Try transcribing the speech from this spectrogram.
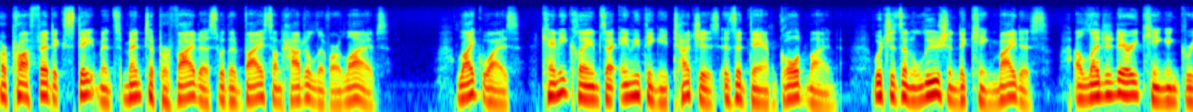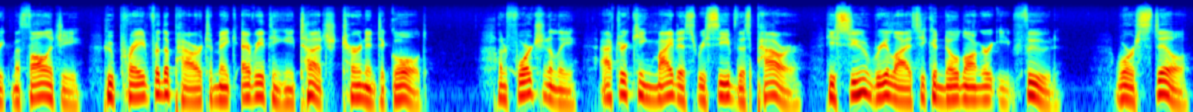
are prophetic statements meant to provide us with advice on how to live our lives. Likewise, Kenny claims that anything he touches is a damn gold mine, which is an allusion to King Midas, a legendary king in Greek mythology who prayed for the power to make everything he touched turn into gold. Unfortunately, after King Midas received this power, he soon realized he could no longer eat food. Worse still,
